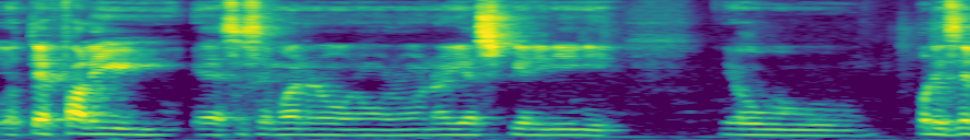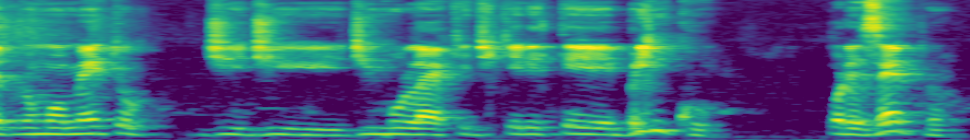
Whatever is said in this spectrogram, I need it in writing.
Eu até falei essa semana no, no, no ESPN League. Eu, por exemplo, no momento de, de, de moleque de querer ter brinco, por exemplo,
